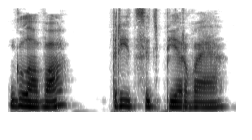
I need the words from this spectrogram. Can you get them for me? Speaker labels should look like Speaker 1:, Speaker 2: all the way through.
Speaker 1: Глава 31.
